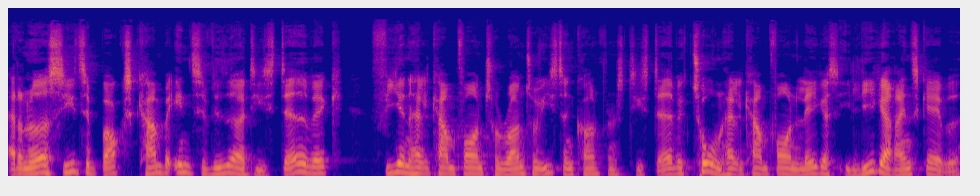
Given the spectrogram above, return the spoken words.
Er der noget at sige til Bucks kampe indtil videre? De er stadigvæk 4,5 kamp foran Toronto Eastern Conference, de er stadigvæk 2,5 kamp foran Lakers i liga-regnskabet.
